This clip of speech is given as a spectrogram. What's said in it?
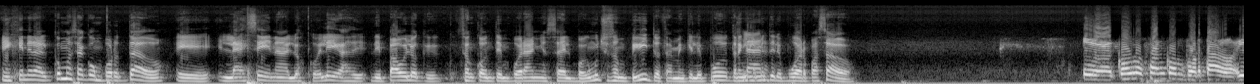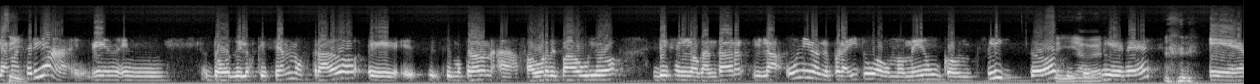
en general, ¿cómo se ha comportado eh, la escena, los colegas de, de Pablo que son contemporáneos a él? Porque muchos son pibitos también, que le puedo, tranquilamente Claro. le pudo haber pasado. eh, cómo se han comportado. La Sí. mayoría en, de los que se han mostrado eh, se, mostraron a favor de Paulo, déjenlo cantar. La única que por ahí tuvo como medio un conflicto, Sí, si se ver. quiere, eh,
